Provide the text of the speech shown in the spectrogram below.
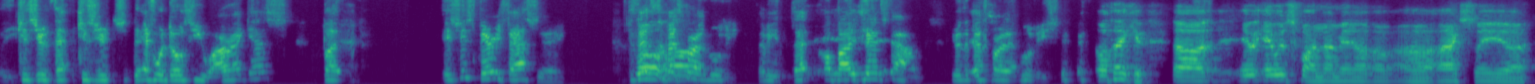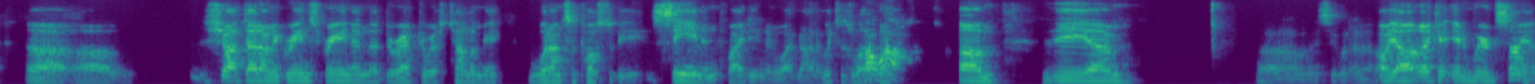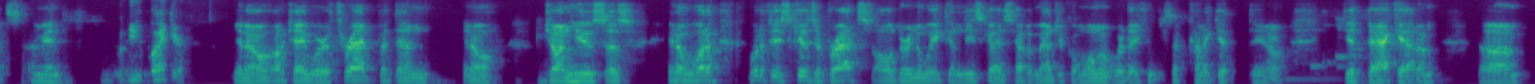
because you're that, because you're everyone knows who you are, I guess. But it's just very fascinating because that's well, the best uh, part of the movie. I mean, that by hands down, you're the best part of that movie. well, thank you. Uh, it, it was fun. I mean, uh, uh, I actually uh, uh, uh, shot that on a green screen, and the director was telling me what I'm supposed to be seeing and fighting and whatnot, which is a lot oh, of fun. Wow. Um, the um, let me see what I. Oh yeah, like in Weird Science. I mean, blanker. You know, okay, we're a threat, but then you know, John Hughes says, you know, what if, what if these kids are brats all during the week and these guys have a magical moment where they can kind of get, you know, get back at them? Um,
